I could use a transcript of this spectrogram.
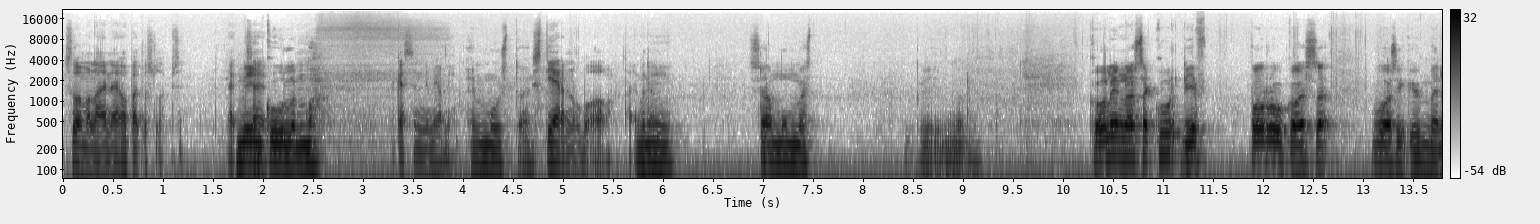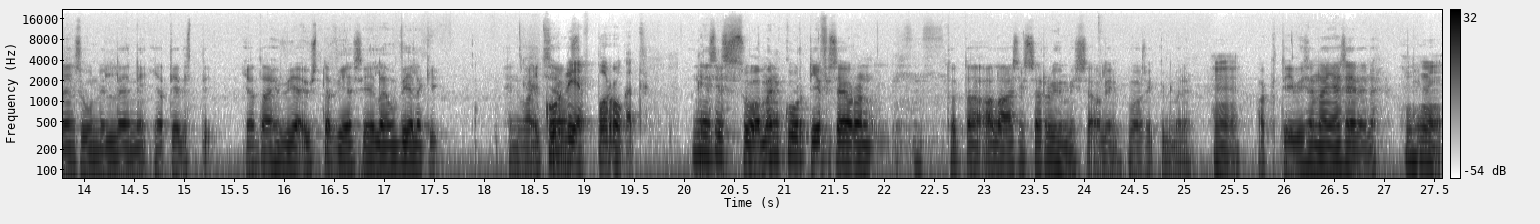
suomalainen opetuslapsi. Eikö Niin se, kuulemma, mikä sen nimi oli? en muista. En. Stjernobol. Tai joku Niin. Se on mun mielestä... Kun olin noissa kurdif-porukoissa vuosikymmenen suunnilleen, niin, ja tietysti jotain hyviä ystäviä siellä on vieläkin. En vaan itse Kurdiev-porukat. Niin siis Suomen Kurdif-seuran tota, alaisissa ryhmissä olin vuosikymmenen Hmm. aktiivisena jäsenenä Niin, niin.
